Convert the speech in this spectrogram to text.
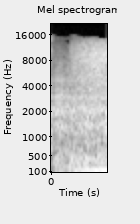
Bye.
